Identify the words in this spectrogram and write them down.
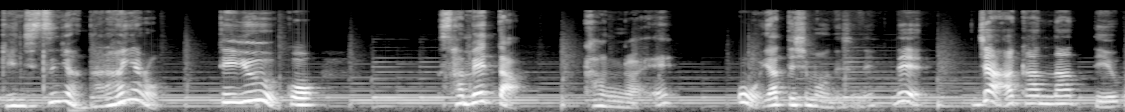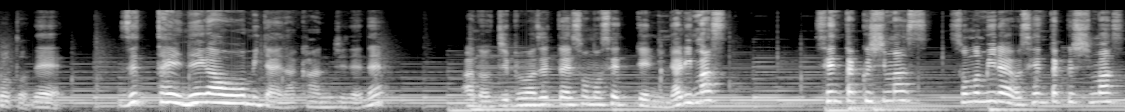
現実にはならんやろっていうこう冷めた考えをやってしまうんですよね。でじゃああかんなっていうことで絶対寝顔みたいな感じでね。あの自分は絶対その接点になります。選択します。その未来を選択します。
